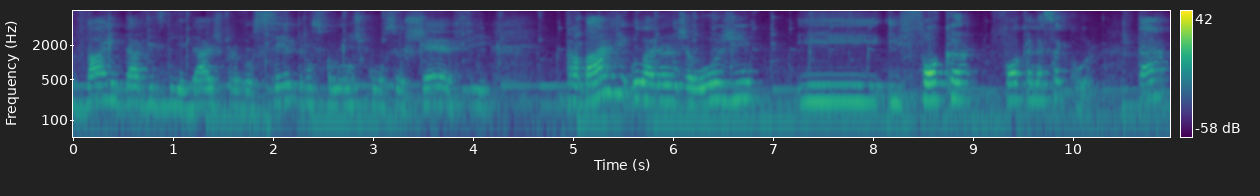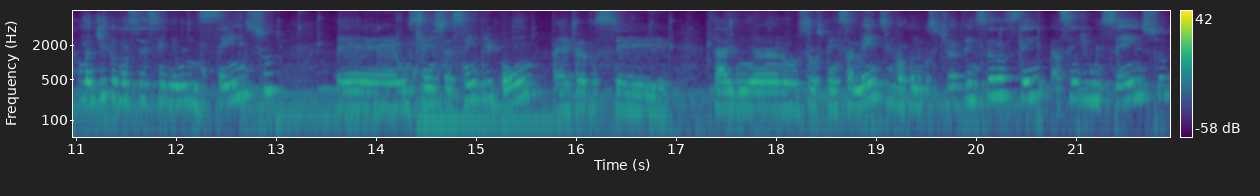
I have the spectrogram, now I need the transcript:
vai dar visibilidade para você, principalmente com o seu chefe. Trabalhe o laranja hoje e, e, foca, foca nessa cor, tá? Uma dica é você acender um incenso. É, um incenso é sempre bom é para você estar tá alinhando os seus pensamentos. Então, quando você estiver pensando, acende um incenso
